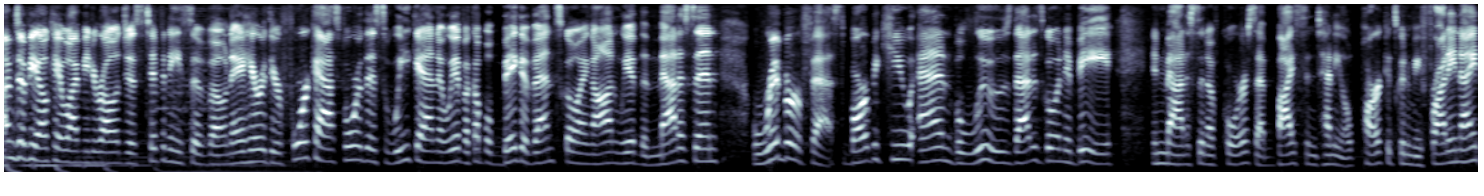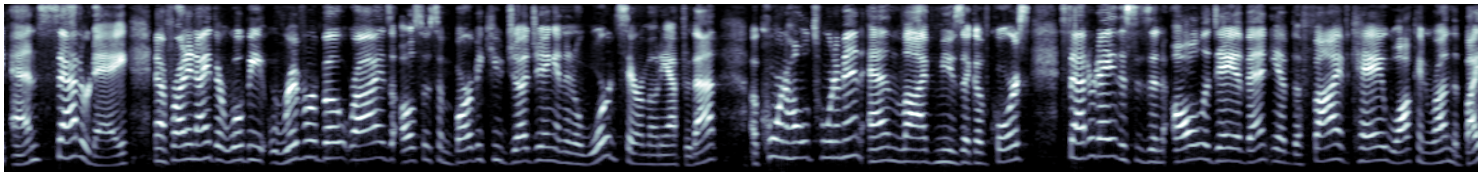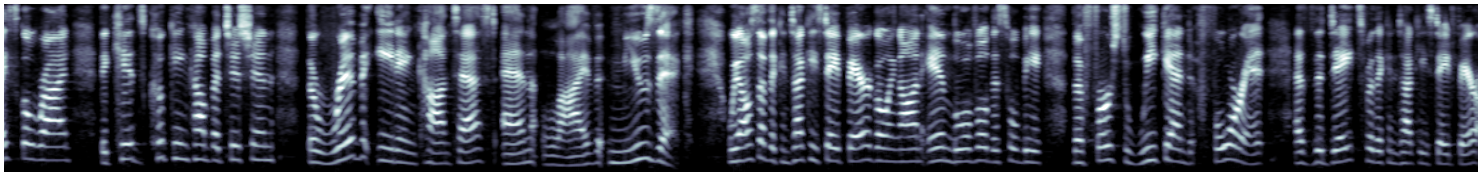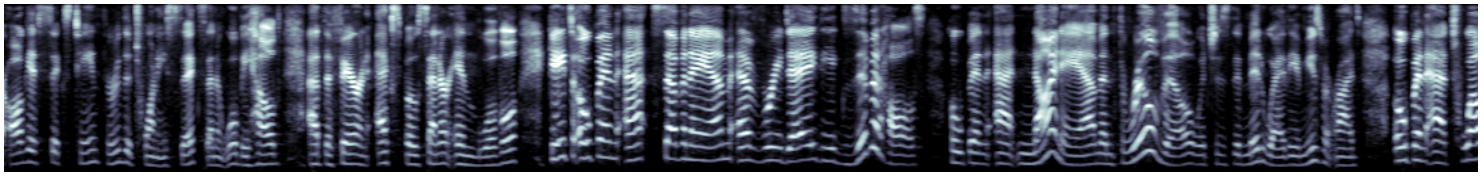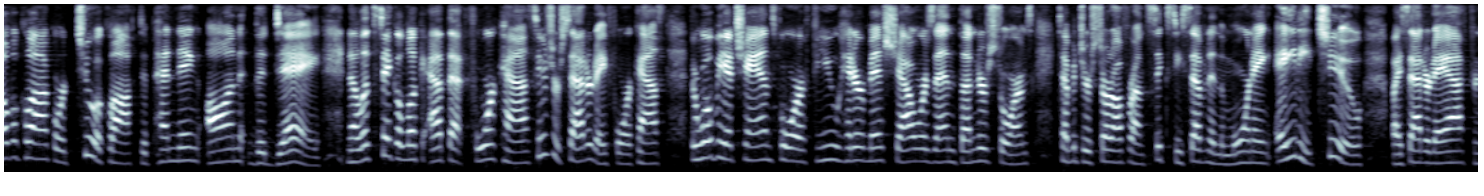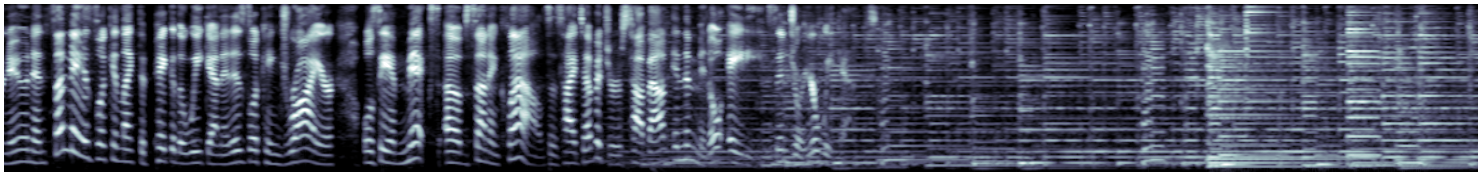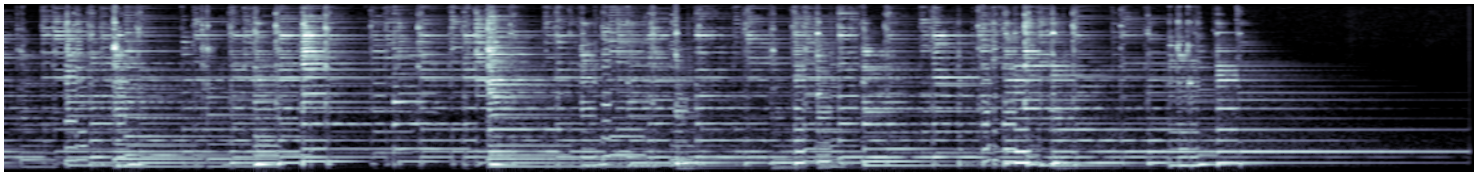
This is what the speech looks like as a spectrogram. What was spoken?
I'm WLKY meteorologist Tiffany Savona here with your forecast for this weekend. And we have a couple big events going on. We have the Madison Ribberfest Barbecue and Blues. That is going to be in Madison, of course, at Bicentennial Park. It's going to be Friday night and Saturday. Now, Friday night, there will be riverboat rides, also some barbecue judging and an award ceremony after that, a cornhole tournament, and live music, of course. Saturday, this is an all-a-day event. You have the 5K walk and run, the bicycle ride, the kids cooking competition, the rib eating contest, and live music. We also have the Kentucky State Fair going on in Louisville. This will be the first weekend for it as the dates for the Kentucky State Fair, August 16th through the 26th, and it will be held at the Fair and Expo Center in Louisville. Gates open at 7 a.m. every day. The exhibit halls open at 9 a.m. and Thrillville, which is the Midway, the amusement rides, open at 12 o'clock or 2 o'clock, depending on the day. Now let's take a look at that forecast. Here's your Saturday forecast. There will be a chance for a few hit or miss showers and thunderstorms. Temperatures start off around 67 in the morning, morning, 82 by Saturday afternoon, and Sunday is looking like the pick of the weekend. It is looking drier. We'll see a mix of sun and clouds as high temperatures top out in the middle 80s. Enjoy your weekend.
